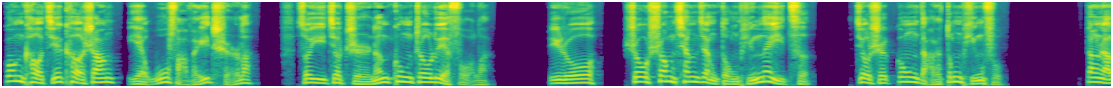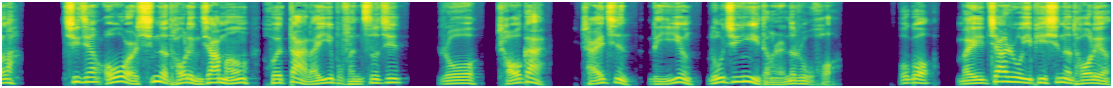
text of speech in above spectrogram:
光靠劫客商也无法维持了，所以就只能攻州略府了。比如收双枪将董平那一次，就是攻打的东平府。当然了。期间，偶尔新的头领加盟会带来一部分资金，如晁盖、柴进、李应、卢俊义等人的入伙。不过，每加入一批新的头领，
